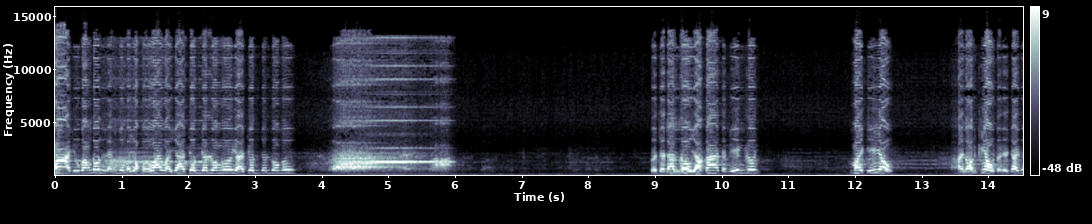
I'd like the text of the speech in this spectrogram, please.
มาอยู่กลางด้นแลมขึ้นมายกมือไหว้ว่าอย่าจนจนลวงเอ้ยอย่าจนจนลวงเอ้ยเพราะฉะนั้นเราอยากกล้ากันเองเลยไม่เกี่ยวให้นอนเกี่ยวแต่เดี๋ยวใจเน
